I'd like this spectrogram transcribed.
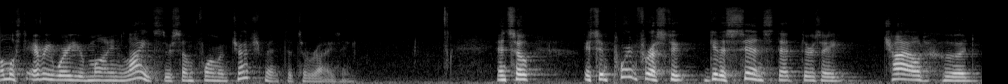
almost everywhere your mind lights, there's some form of judgment that's arising. And so it's important for us to get a sense that there's a childhood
